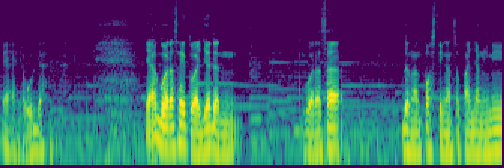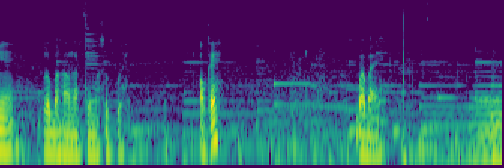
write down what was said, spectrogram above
Ya ya udah. Ya gue rasa itu aja dan gue rasa dengan postingan sepanjang ini lo bakal ngerti maksud gue. Oke? Okay? Bye-bye.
